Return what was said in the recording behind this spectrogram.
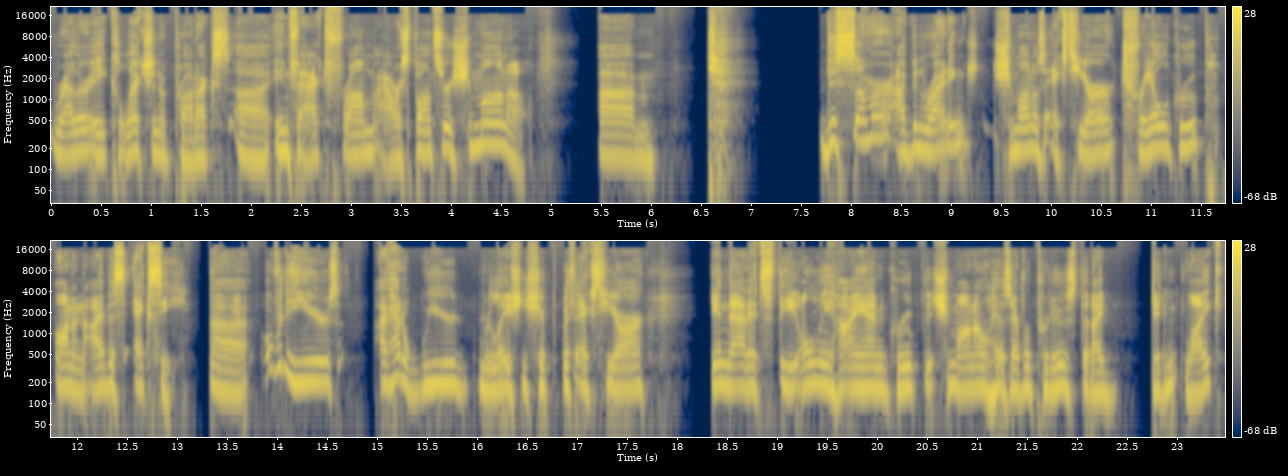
rather a collection of products, uh, in fact, from our sponsor, Shimano. Um, this summer, I've been riding Shimano's XTR Trail Group on an Ibis Exie. Uh, over the years, I've had a weird relationship with XTR in that it's the only high end group that Shimano has ever produced that I didn't like.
